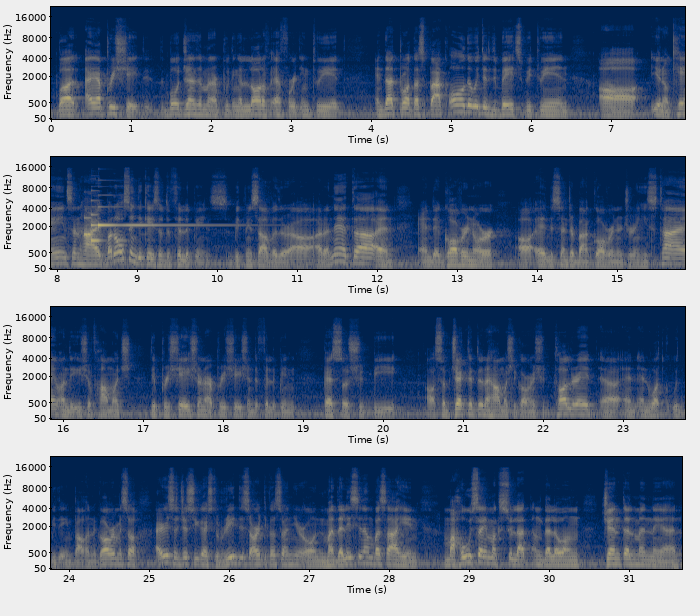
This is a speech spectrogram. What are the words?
But I appreciate it. Both gentlemen are putting a lot of effort into it. And that brought us back all the way to the debates between uh, you know, Keynes and Hayek, but also in the case of the Philippines, between Salvador uh, Araneta and, and the governor uh, and the central bank governor during his time on the issue of how much depreciation or appreciation the Philippine peso should be uh, subjected to and how much the government should tolerate uh, and, and what would be the impact on the government. So I really suggest you guys to read these articles on your own. Madali silang basahin. Mahusay magsulat ang dalawang gentlemen na yan.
